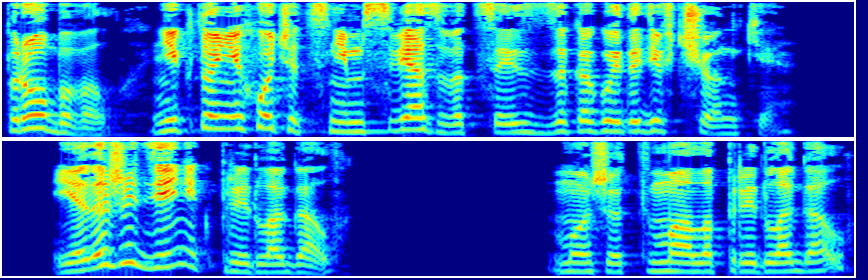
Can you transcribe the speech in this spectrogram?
Пробовал. Никто не хочет с ним связываться из-за какой-то девчонки. Я даже денег предлагал. Может, мало предлагал?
